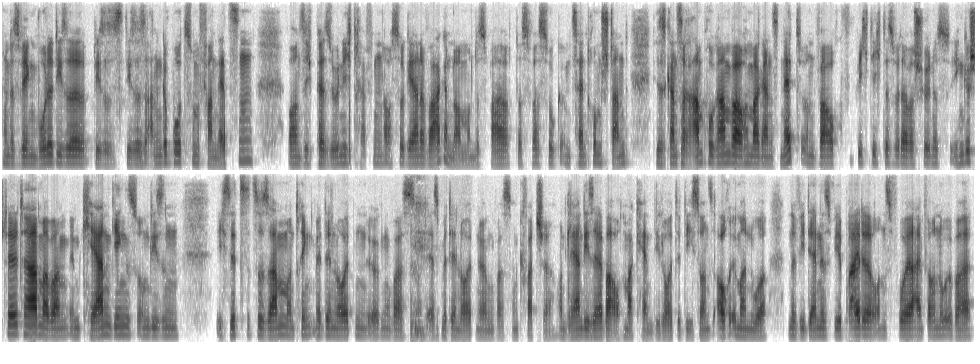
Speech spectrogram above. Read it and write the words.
Und deswegen wurde diese, dieses, dieses Angebot zum Vernetzen und sich persönlich treffen auch so gerne wahrgenommen. Und das war das, was so im Zentrum stand. Dieses ganze Rahmenprogramm war auch immer ganz nett und war auch wichtig, dass wir da was Schönes hingestellt haben. Aber im, im Kern ging es um diesen ich sitze zusammen und trinke mit den Leuten irgendwas und esse mit den Leuten irgendwas und quatsche und lerne die selber auch mal kennen. Die Leute, die ich sonst auch immer nur, ne, wie Dennis, wir beide uns vorher einfach nur über,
